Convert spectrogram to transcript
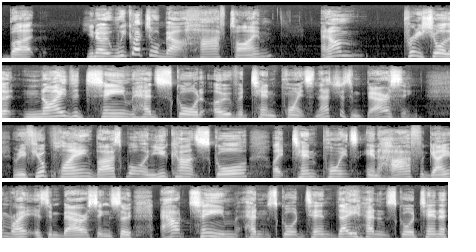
but you know, we got to about halftime, and I'm pretty sure that neither team had scored over 10 points, and that's just embarrassing. I mean, if you're playing basketball and you can't score like 10 points in half a game, right, it's embarrassing. So our team hadn't scored 10, they hadn't scored 10.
